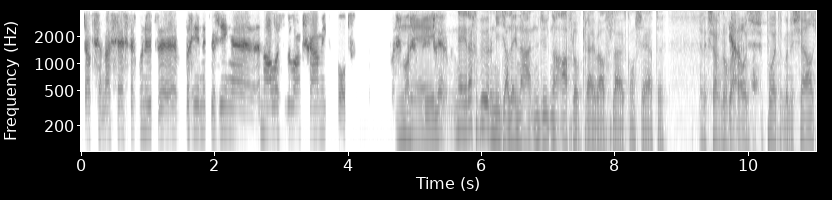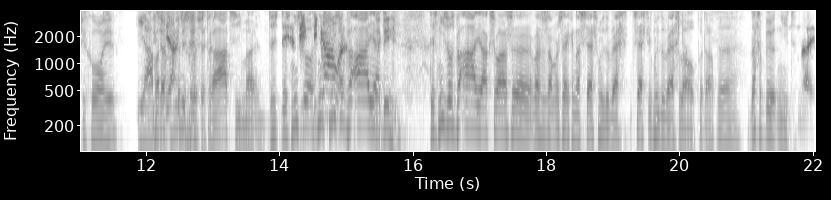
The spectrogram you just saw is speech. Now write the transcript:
dat ze na 60 minuten beginnen te zingen een half uur lang schaam je kapot. Nee, nee, nee, dat gebeurde niet. Alleen na, natuurlijk na afloop krijg je wel fluitconcerten. En ik zag nog een boze supporter met een sjaaltje gooien. Ja, maar dat is frustratie. Maar het is, het is niet, zoals, niet, niet zoals bij Ajax. Het is niet zoals bij Ajax waar ze, waar ze maar zeggen, na 6 minuten weg, 60 minuten weglopen. Dat, uh, dat gebeurt niet. Nee.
